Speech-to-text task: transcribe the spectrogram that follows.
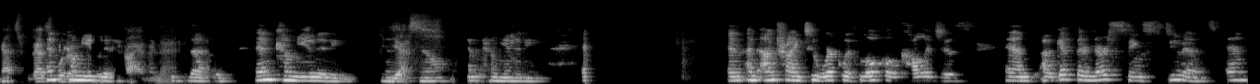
That's that's And what I'm community. driving at. Exactly. And community. know, Yes. no, and community. And, and I'm trying to work with local colleges and uh, get their nursing students and,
